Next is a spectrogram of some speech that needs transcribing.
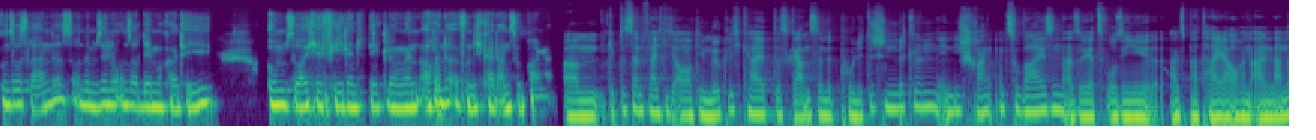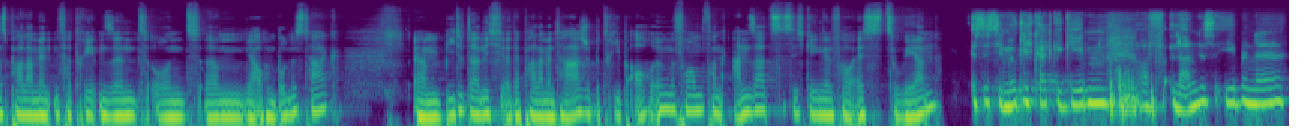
unseres Landes und im Sinne unserer Demokratie, um solche Fehlentwicklungen auch in der Öffentlichkeit anzuprangern. Ähm, gibt es dann vielleicht nicht auch noch die Möglichkeit, das Ganze mit politischen Mitteln in die Schranken zu weisen? Also jetzt, wo Sie als Partei ja auch in allen Landesparlamenten vertreten sind und ähm, ja auch im Bundestag, ähm, bietet da nicht äh, der parlamentarische Betrieb auch irgendeine Form von Ansatz, sich gegen den VS zu wehren? Es ist die Möglichkeit gegeben, auf Landesebene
